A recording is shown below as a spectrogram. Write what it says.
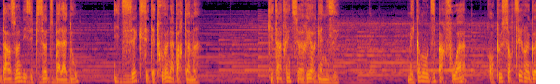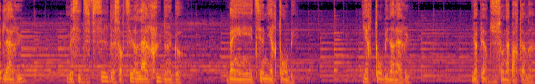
dans un des épisodes du balado, il disait qu'il s'était trouvé un appartement, qui est en train de se réorganiser. Mais comme on dit parfois, on peut sortir un gars de la rue, mais c'est difficile de sortir la rue d'un gars. Ben, Étienne y est retombé. Il est retombé dans la rue. Il a perdu son appartement.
